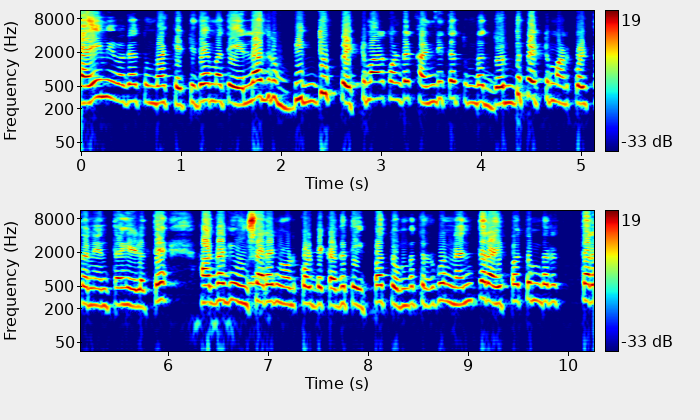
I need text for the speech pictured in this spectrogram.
ಟೈಮ್ ಇವಾಗ ತುಂಬಾ ಕೆಟ್ಟಿದೆ, ಮತ್ತೆ ಎಲ್ಲಾದ್ರೂ ಬಿದ್ದು ಪೆಟ್ಟು ಮಾಡ್ಕೊಂಡ್ರೆ ಖಂಡಿತ ತುಂಬಾ ದೊಡ್ಡ ಪೆಟ್ಟು ಮಾಡ್ಕೊಳ್ತಾನೆ ಅಂತ ಹೇಳುತ್ತೆ. ಹಾಗಾಗಿ ಹುಷಾರಾಗಿ ನೋಡ್ಕೊಳ್ಬೇಕಾಗತ್ತೆ. ಇಪ್ಪತ್ತೊಂಬತ್ತರವರೆಗೂ ನಂತರ, ಇಪ್ಪತ್ತೊಂಬತ್ತರ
